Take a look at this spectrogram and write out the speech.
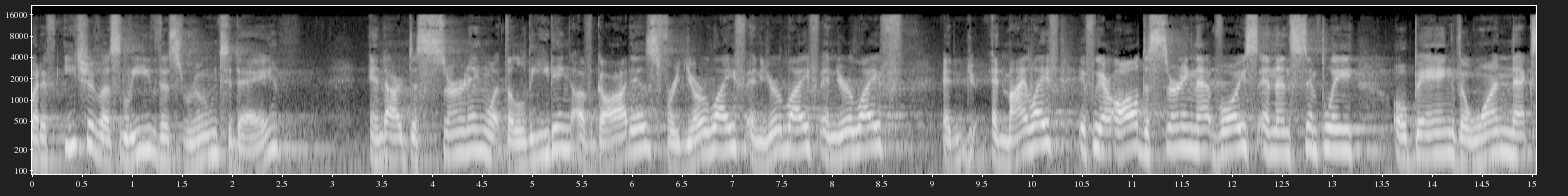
But if each of us leave this room today and are discerning what the leading of God is for your life and your life and your life and, and my life, if we are all discerning that voice and then simply obeying the one next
